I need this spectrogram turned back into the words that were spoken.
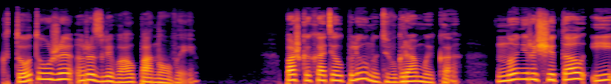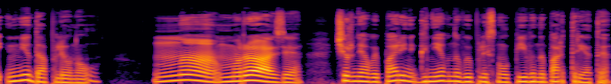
Кто-то уже разливал по новой. Пашка хотел плюнуть в Громыка, но не рассчитал и не доплюнул. «На, мрази!» Чернявый парень гневно выплеснул пиво на портреты,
